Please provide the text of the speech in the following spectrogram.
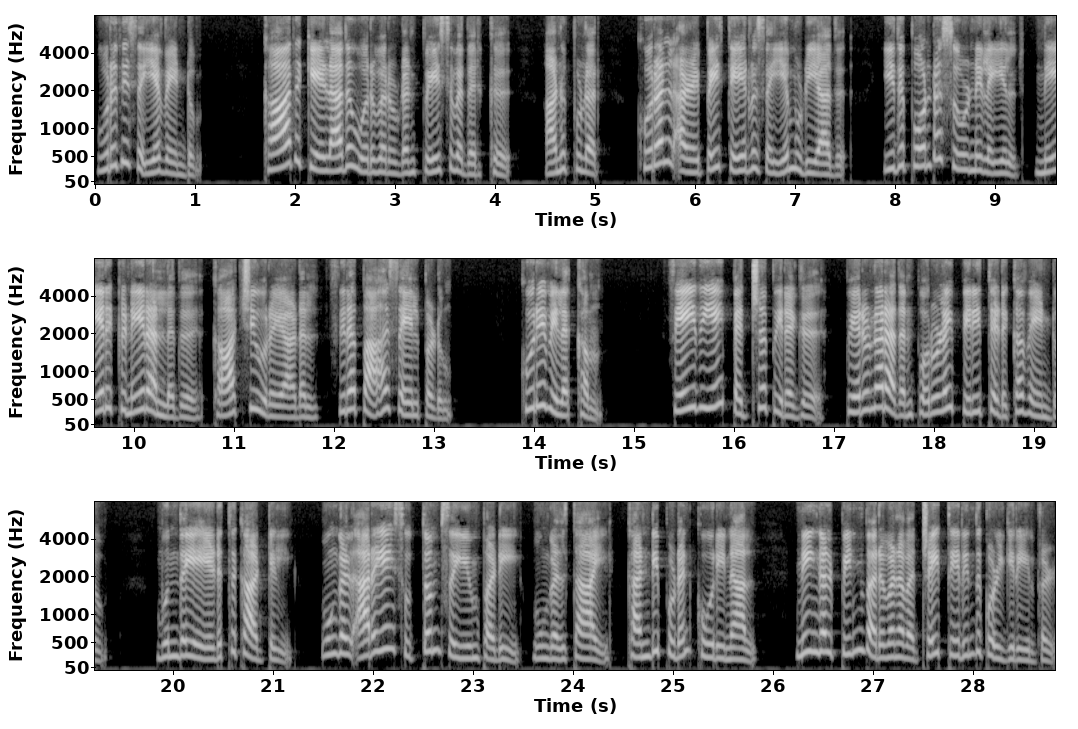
உறுதி செய்ய வேண்டும். காது கேளாத ஒருவருடன் பேசுவதற்கு அனுப்புனர் குரல் அழைப்பை தேர்வு செய்ய முடியாது. இது போன்ற சூழ்நிலையில் நேருக்கு நேர் அல்லது காட்சி உரையாடல் சிறப்பாக செயல்படும். குறிவிலக்கம். செய்தியை பெற்ற பிறகு பெறுநர் அதன் பொருளை பிரித்தெடுக்க வேண்டும். முந்தைய எடுத்துக்காட்டில் உங்கள் அறையை சுத்தம் செய்யும்படி உங்கள் தாய் கண்டிப்புடன் கூறினால் நீங்கள் பின்வருவனவற்றை தெரிந்து கொள்கிறீர்கள்.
